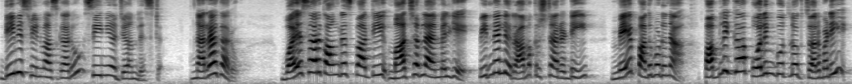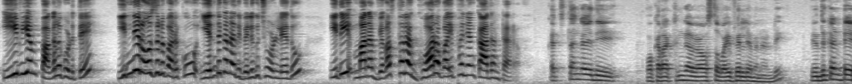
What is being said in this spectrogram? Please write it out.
డివి శ్రీనివాస్ గారు senior journalist. Narra garu YSR Congress party Macherla MLA Pinnelli Ramakrishna Reddy May పదమూడున పబ్లిక్గా పోలింగ్ బూత్లోకి చొరబడి ఈవీఎం పగలగొడితే ఇన్ని రోజుల వరకు ఎందుకని అది వెలుగు చూడలేదు? ఇది మన వ్యవస్థల ఘోర వైఫల్యం కాదంటారు. ఖచ్చితంగా ఇది ఒక రకంగా వ్యవస్థ వైఫల్యమేనండి. ఎందుకంటే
